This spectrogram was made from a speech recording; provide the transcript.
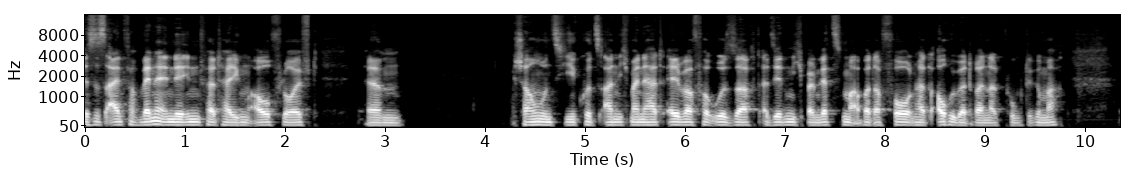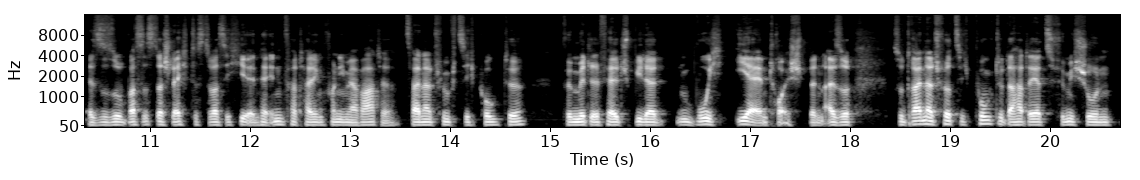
es ist einfach, wenn er in der Innenverteidigung aufläuft, ähm, Schauen wir uns hier kurz an. Ich meine, er hat Elva verursacht, also nicht beim letzten Mal, aber davor und hat auch über 300 Punkte gemacht. Also so, was ist das Schlechteste, was ich hier in der Innenverteidigung von ihm erwarte? 250 Punkte für Mittelfeldspieler, wo ich eher enttäuscht bin. Also so 340 Punkte, da hat er jetzt für mich schon,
